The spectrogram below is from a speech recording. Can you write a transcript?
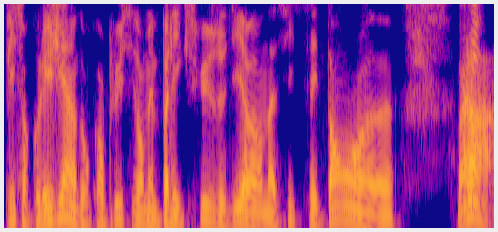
Puis ils sont collégiens, donc en plus ils ont même pas l'excuse de dire on a 6-7 ans. euh, voilà.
